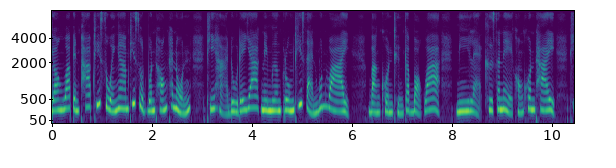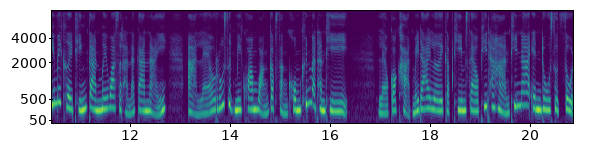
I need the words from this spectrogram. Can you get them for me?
ย่องว่าเป็นภาพที่สวยงามที่สุดบนท้องถนน ที่หาดูได้ยากในเมืองกรุงที่แสนวุ่นวาย บางคนถึงกับบอกว่า นี่แหละคือเสน่ห์ของคนไทย ที่ไม่เคยทิ้งกันไม่ว่าสถานการณ์ไหน อ่านแล้วรู้สึกมีความหวังกับสังคมขึ้นมาทันที แล้วก็ขาดไม่ได้เลยกับทีมแซวพี่ทหารที่น่าเอ็นดูสุด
